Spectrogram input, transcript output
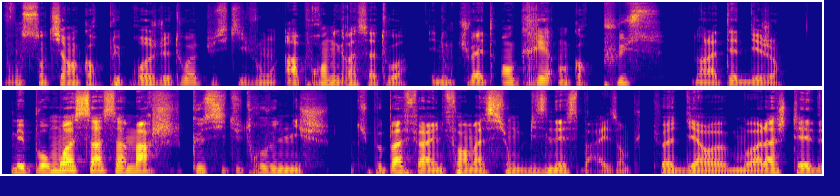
vont se sentir encore plus proches de toi, puisqu'ils vont apprendre grâce à toi. Et donc, tu vas être ancré encore plus dans la tête des gens. Mais pour moi, ça, ça marche que si tu trouves une niche. Tu peux pas faire une formation business, par exemple. Tu vas te dire, voilà, je t'aide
